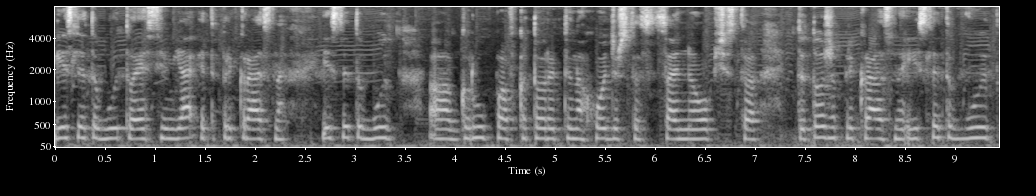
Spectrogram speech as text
Если это будет твоя семья, это прекрасно. Если это будет а, группа, в которой ты находишься, социальное общество, это тоже прекрасно. Если это будет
